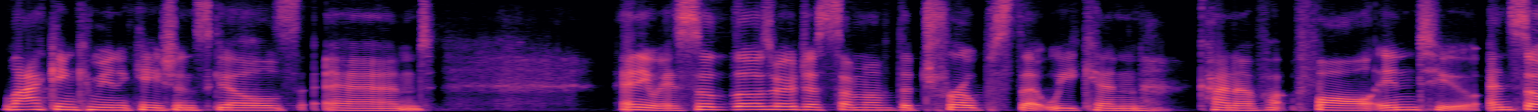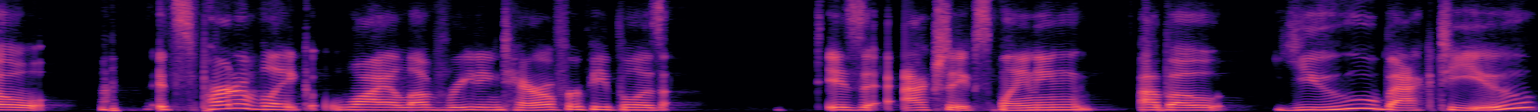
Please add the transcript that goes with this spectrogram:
lacking communication skills and anyway so those are just some of the tropes that we can kind of fall into and so it's part of like why i love reading tarot for people is is actually explaining about you back to you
